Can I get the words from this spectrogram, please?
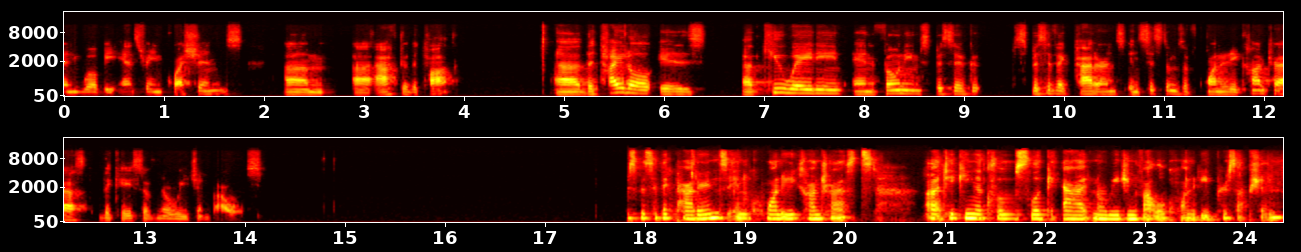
and will be answering questions um, uh, after the talk. Uh, the title is uh, Cue weighting and phoneme specific, specific patterns in systems of quantity contrast, the case of Norwegian vowels. Specific patterns in quantity contrasts, uh, taking a close look at Norwegian vowel quantity perception.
